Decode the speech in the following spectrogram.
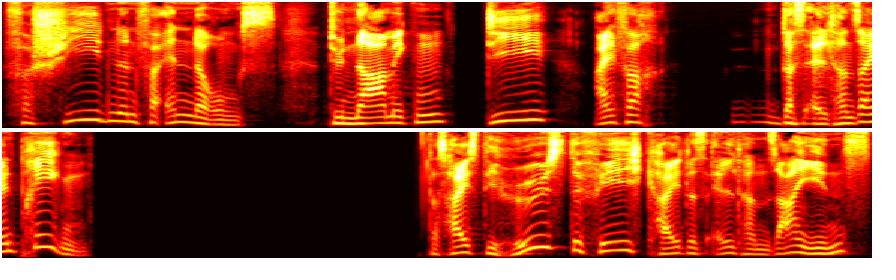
verschiedenen Veränderungsdynamiken, die einfach das Elternsein prägen. Das heißt, die höchste Fähigkeit des Elternseins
